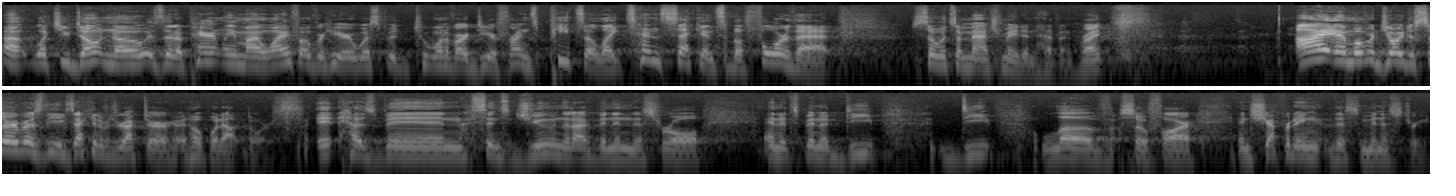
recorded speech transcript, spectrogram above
Uh, what you don't know is that apparently my wife over here whispered to one of our dear friends pizza like 10 seconds before that. So it's a match made in heaven, right? I am overjoyed to serve as the executive director at Hopewood Outdoors. It has been since June that I've been in this role, and it's been a deep, deep love so far in shepherding this ministry.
